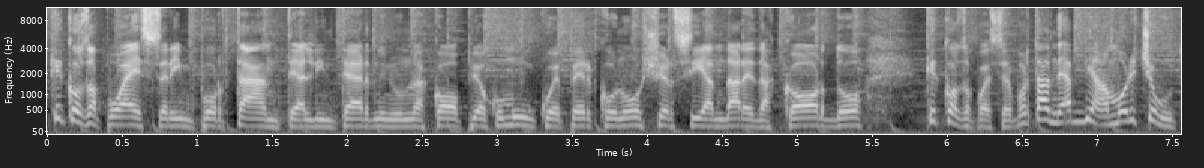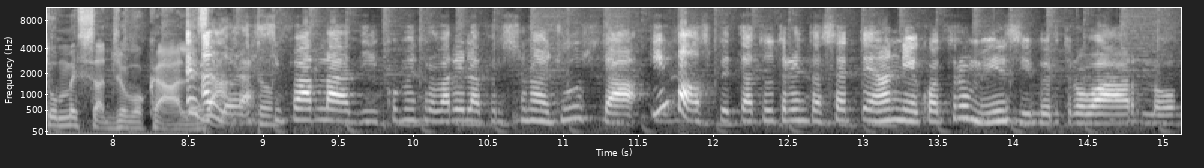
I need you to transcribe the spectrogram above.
Che cosa può essere importante all'interno in una coppia o comunque per conoscersi andare d'accordo? Che cosa può essere importante? Abbiamo ricevuto un messaggio vocale. Esatto. Allora, si parla di come trovare la persona giusta. Io ho aspettato 37 anni e 4 mesi per trovarlo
